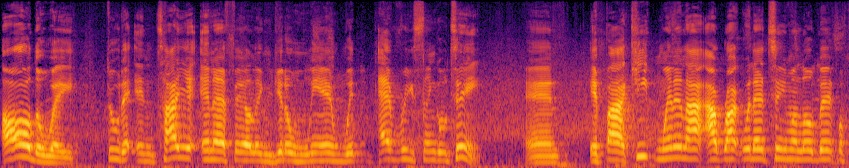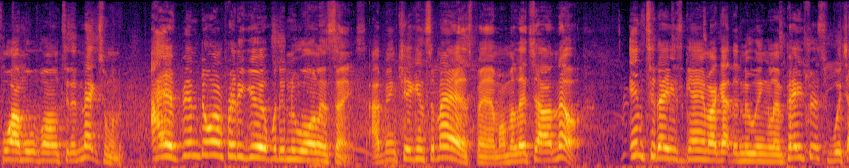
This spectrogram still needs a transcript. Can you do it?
all the way through the entire NFL and get a win with every single team. And if I keep winning, I, I rock with that team a little bit before I move on to the next one. I have been doing pretty good with the New Orleans Saints. I've been kicking some ass, fam. I'm going to let y'all know. In today's game, I got the New England Patriots, which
